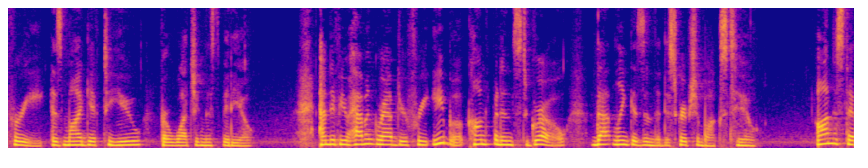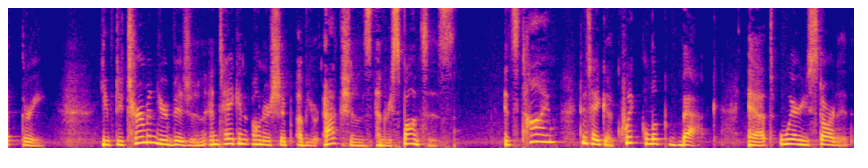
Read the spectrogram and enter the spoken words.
free as my gift to you for watching this video. And if you haven't grabbed your free ebook, Confidence to Grow, that link is in the description box too. On to step three. You've determined your vision and taken ownership of your actions and responses. It's time to take a quick look back at where you started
